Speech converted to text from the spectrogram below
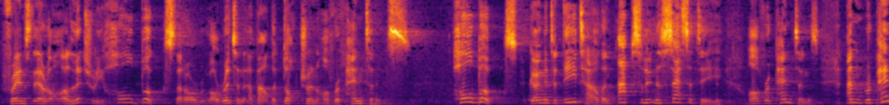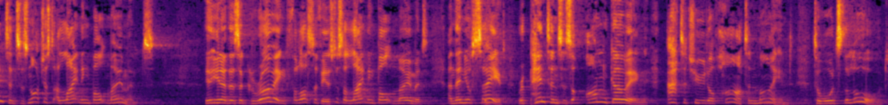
Friends, there are literally whole books that are, are written about the doctrine of repentance. Whole books going into detail the absolute necessity of repentance. And repentance is not just a lightning bolt moment. You know, there's a growing philosophy. It's just a lightning bolt moment, and then you're saved. Repentance is an ongoing attitude of heart and mind towards the Lord.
